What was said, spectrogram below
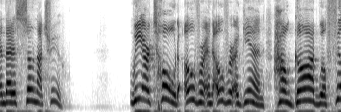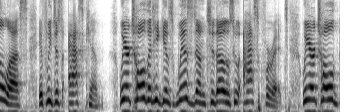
And that is so not true. We are told over and over again how God will fill us if we just ask Him. We are told that he gives wisdom to those who ask for it. We are told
